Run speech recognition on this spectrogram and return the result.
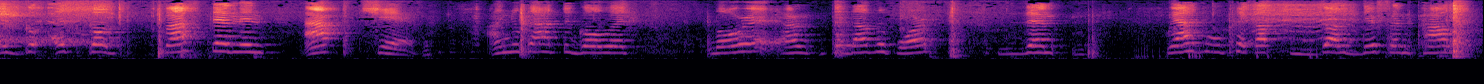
It's go, it's go fast and in action. I'm gonna have to go with lower it and put down the fork. Then we have to pick up the different pallets.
